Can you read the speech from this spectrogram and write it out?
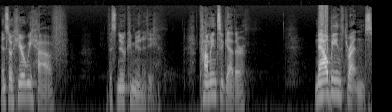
And so here we have this new community coming together, now being threatened,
